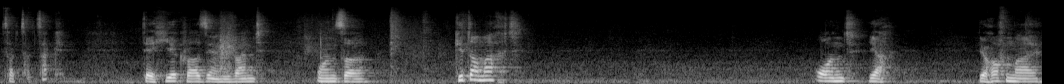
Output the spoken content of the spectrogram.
Zack, zack, zack. Der hier quasi an die Wand unser Gitter macht. Und ja, wir hoffen mal,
